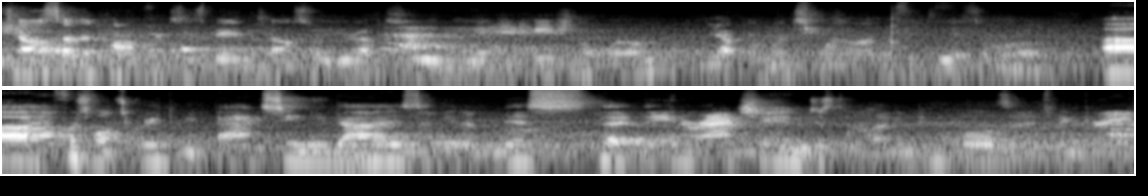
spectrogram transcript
tell us how the conference has been. Tell us what you're up to in the educational world. Yep. And what's going on with the DSO world. Uh, first of all, it's great to be back, seeing you guys. I mean, I miss the, the interaction, just hugging people, so it's been great.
